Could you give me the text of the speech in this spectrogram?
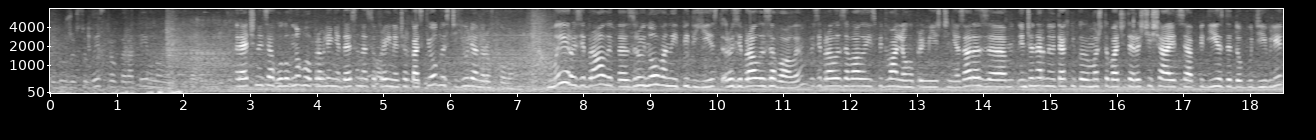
то дуже все швидко, оперативно. Речниця головного управління ДСНС України в Черкаській області Юлія Норовкова. Ми розібрали е, зруйнований під'їзд, розібрали завали, розібрали завали із підвального приміщення. Зараз е, інженерною технікою ви можете бачити, розчищаються під'їзди до будівлі,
